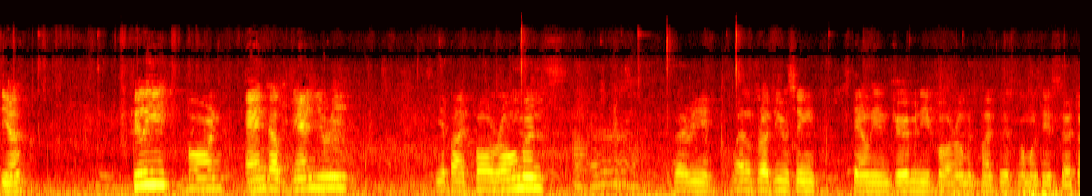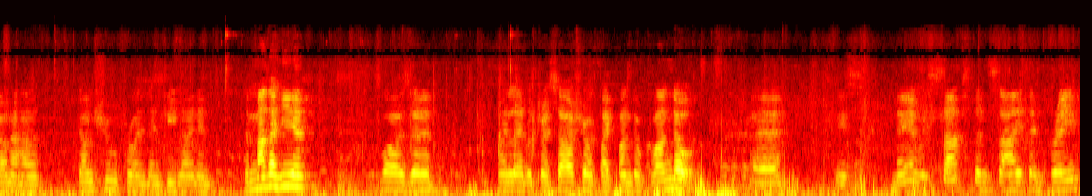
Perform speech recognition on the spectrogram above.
Yeah. Filly born end of January, here by For Romance. Very well producing stallion in Germany For Romance. My first Roman is uh, John Schufreund and G-Line. And the mother here was uh, my level dressage by Quando Quando. Uh, this mare with substance, size and frame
